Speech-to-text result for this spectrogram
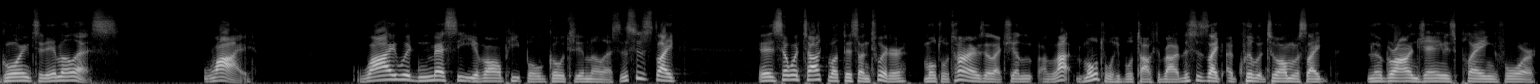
going to the MLS. Why? Why would Messi, of all people, go to the MLS? This is like, and someone talked about this on Twitter multiple times. Actually, a, lot, multiple people talked about it. This is like equivalent to almost like LeBron James playing for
